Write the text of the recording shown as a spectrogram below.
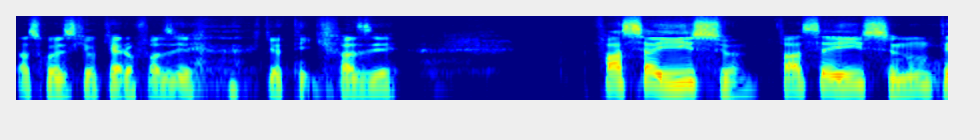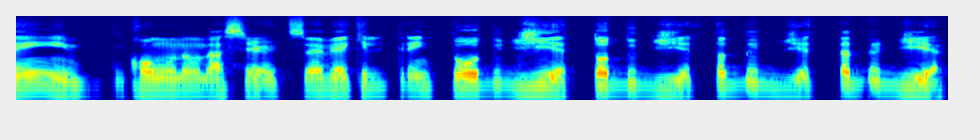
as coisas que eu quero fazer, que eu tenho que fazer. Faça isso, faça isso, não tem como não dar certo. Você vai ver aquele trem todo dia, todo dia, todo dia, todo dia.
